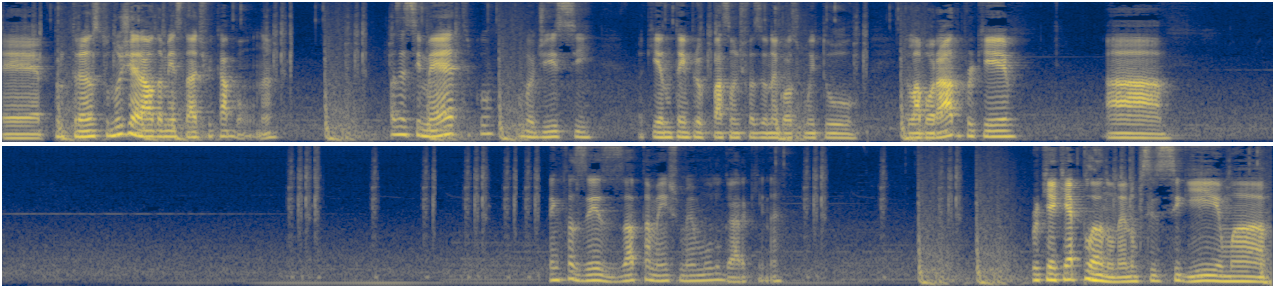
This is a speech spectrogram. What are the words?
É, pro trânsito no geral da minha cidade ficar bom, né? Fazer simétrico, como eu disse, aqui eu não tenho preocupação de fazer um negócio muito elaborado, porque a. Tem que fazer exatamente no mesmo lugar aqui, né? Porque aqui é plano, né? Não preciso seguir uma...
